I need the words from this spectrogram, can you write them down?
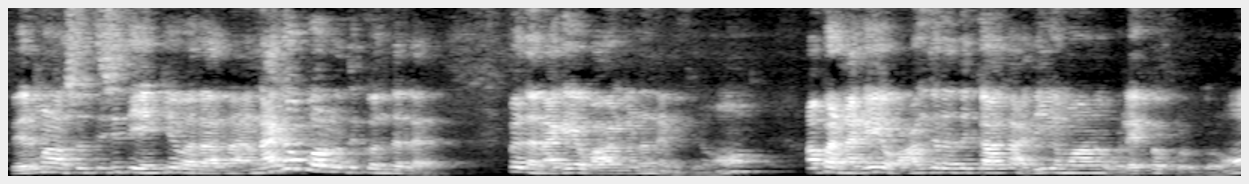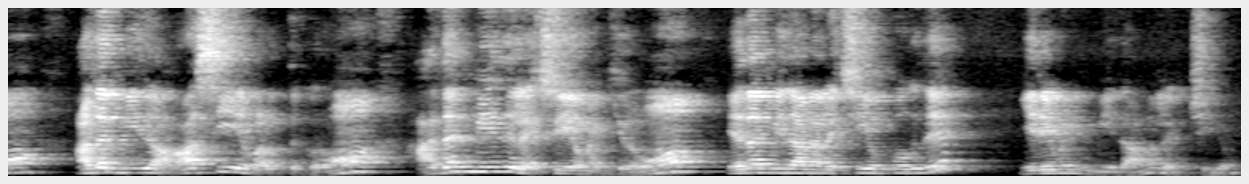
பெருமானார் சுத்தி சுத்தி எங்கே வர்றாருன்னா நகை போடுறதுக்கு வந்துடுறாரு. இப்ப இந்த நகையை வாங்கணும்னு நினைக்கிறோம். அப்ப நகையை வாங்குறதுக்காக அதிகமான உழைப்பை கொடுக்குறோம். அதன் மீது ஆசையை வளர்த்துக்கிறோம் அதன் மீது லட்சியம் வைக்கிறோம் எதன் மீதான லட்சியம் போகுது? இறைவனின் மீதான லட்சியம்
